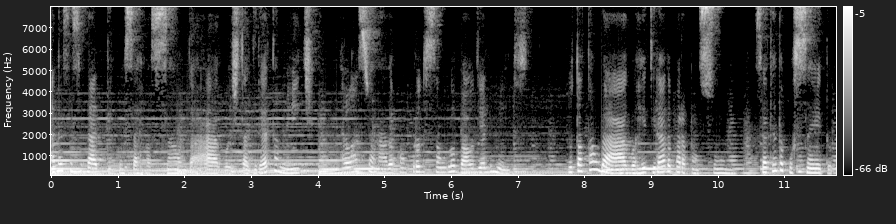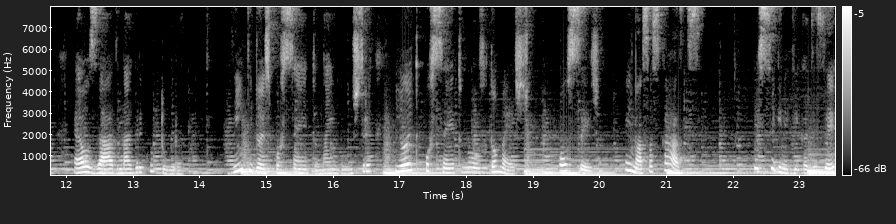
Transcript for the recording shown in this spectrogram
A necessidade de conservação da água está diretamente relacionada com a produção global de alimentos. No total da água retirada para consumo, 70% é usado na agricultura, 22% na indústria e 8% no uso doméstico, ou seja, em nossas casas. Isso significa dizer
